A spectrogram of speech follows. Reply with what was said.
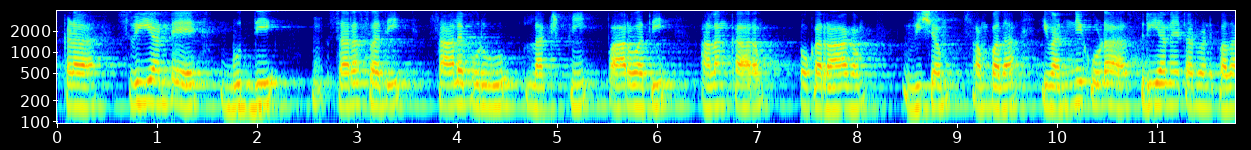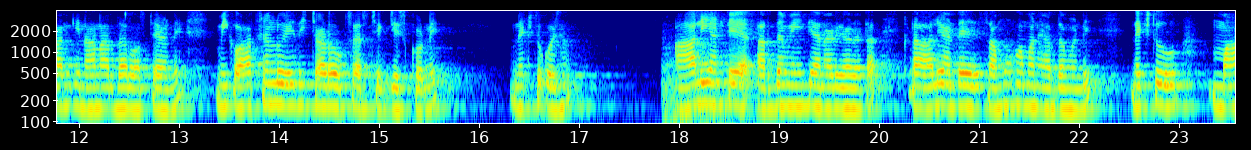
ఇక్కడ శ్రీ అంటే బుద్ధి సరస్వతి సాలెపురుగు లక్ష్మి పార్వతి అలంకారం ఒక రాగం విషం సంపద ఇవన్నీ కూడా శ్రీ అనేటటువంటి పదానికి నానార్థాలు వస్తాయండి. మీకు ఆప్షన్లో ఏది ఇచ్చాడో ఒకసారి చెక్ చేసుకోండి. Next question. ఆలి అంటే అర్థం ఏంటి అని అడిగాడట. ఇక్కడ ఆలి అంటే సమూహం అనే అర్థం అండి. నెక్స్ట్ మా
